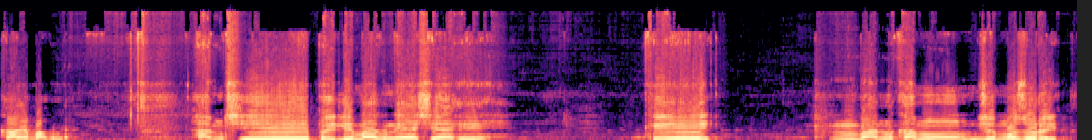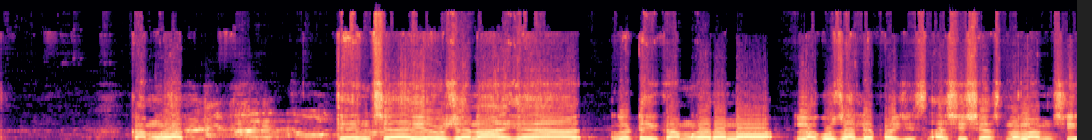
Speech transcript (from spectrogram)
काय मागण्या आमची पहिली मागणी अशी आहे की बांधकाम जे मजूर आहेत कामगार त्यांच्या योजना ह्या गटई कामगाराला लागू झाल्या पाहिजे अशी शासनाला आमची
